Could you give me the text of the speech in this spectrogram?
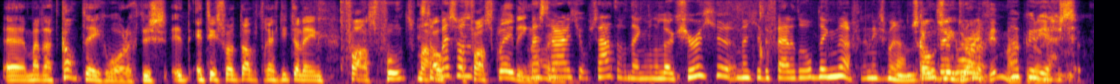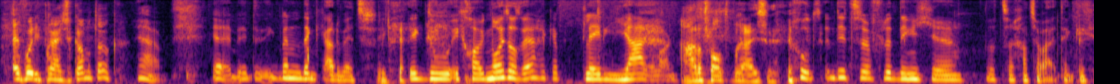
Eh, maar dat kan tegenwoordig. Dus het, het is wat dat betreft niet alleen fast food... maar ook best wel fast kleding. Best raar dat je op zaterdag denkt van een leuk shirtje. En dat je de vrijdag erop denkt, nou, ik vind er niks meer aan. Kan ze een drive-in maken curieus. En voor die prijzen kan het ook. Ja, ja dit- ik ben denk ik ouderwets. Ik, ik, doe, ik gooi nooit wat weg. Ik heb kleding jarenlang. Ah, dat valt te prijzen. Goed, dit uh, flut dingetje, dat eh, gaat zo uit, denk ik.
